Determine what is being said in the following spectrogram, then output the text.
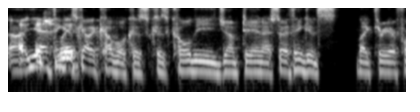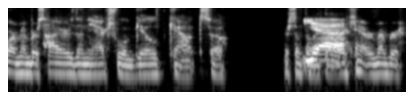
Uh, yeah, I think it's got a couple because because Coldie jumped in, so I think it's like three or four members higher than the actual guild count. So or something like that. Yeah. I can't remember.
